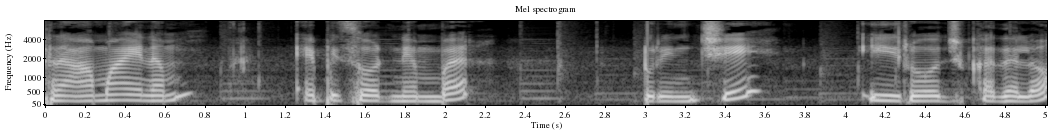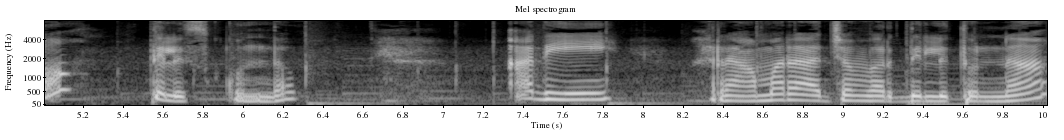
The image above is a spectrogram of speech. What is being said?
రామాయణం ఎపిసోడ్ నెంబర్ గురించి ఈరోజు కథలో తెలుసుకుందాం. అది రామరాజ్యం వర్ధిల్లుతున్న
